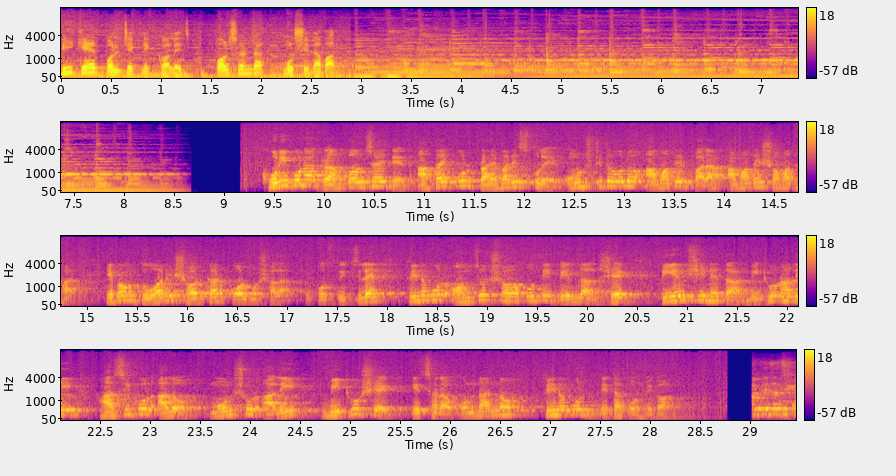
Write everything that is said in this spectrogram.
B care polytechnic college, Palsanda, Murshidabad. Kharibona গ্রাম পঞ্চায়েতের Ataipur primary স্কুলে অনুষ্ঠিত হলো আমাদের পাড়া, আমাদের সমাধান এবং দুয়ারে সরকার কর্মশালা। উপস্থিত ছিলেন তৃণমূল অঞ্চল সভাপতি বেল্লাল শেখ, টিএমসি নেতা মিঠুন আলী হাজিকুল আলম, মনসুর আলী, মিঠু শেখ, এছাড়াও অন্যান্য তৃণমূল নেতাকর্মীগণ।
